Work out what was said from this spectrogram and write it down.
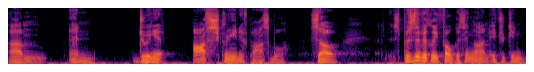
um, and doing it off screen if possible. So specifically focusing on if you can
